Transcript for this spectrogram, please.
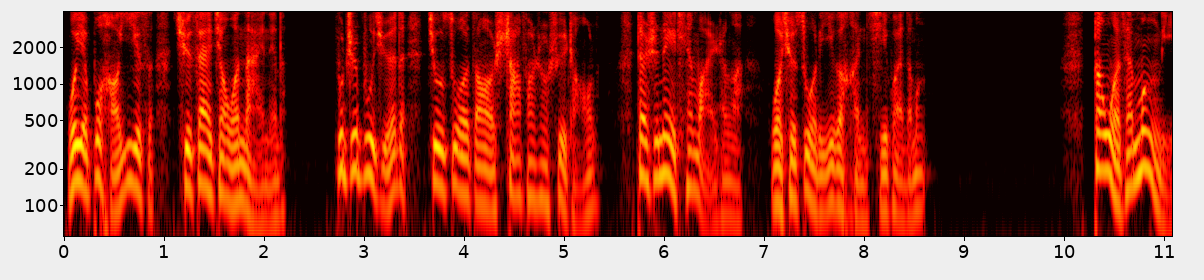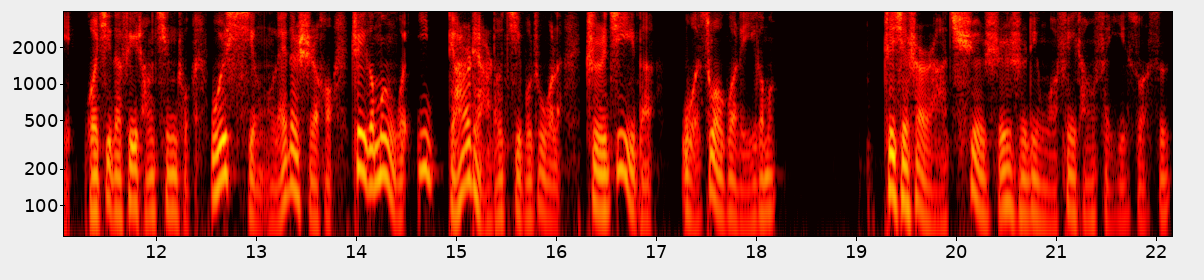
我也不好意思去再叫我奶奶了，不知不觉的就坐到沙发上睡着了。但是那天晚上啊，我却做了一个很奇怪的梦。当我在梦里，我记得非常清楚。我醒来的时候，这个梦我一点点都记不住了，只记得我做过了一个梦。这些事儿啊，确实是令我非常匪夷所思。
